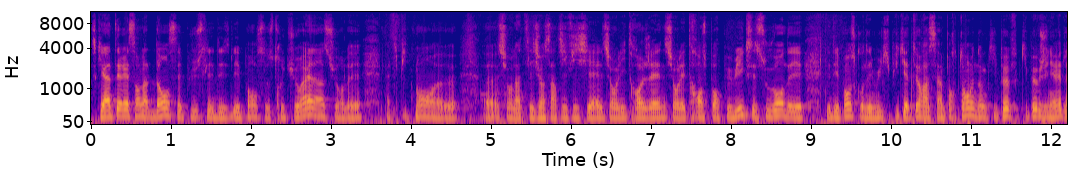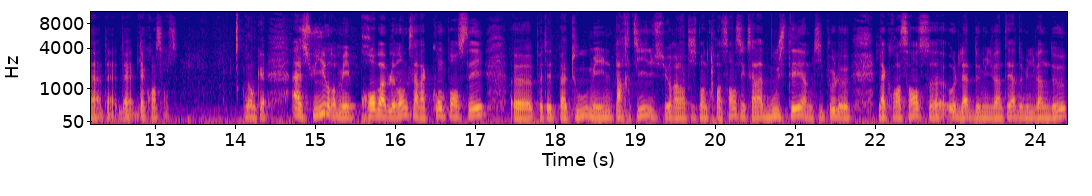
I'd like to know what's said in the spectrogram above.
Ce qui est intéressant là-dedans, c'est plus les, dépenses structurelles, hein, sur les, bah, typiquement euh, euh, sur l'intelligence artificielle, sur l'hydrogène, sur les transports publics. C'est souvent des, des dépenses qui ont des multiplicateurs assez importants et donc qui peuvent, qui peuvent générer de la, de la croissance. Donc à suivre, mais probablement que ça va compenser, euh, peut-être pas tout, mais une partie du ralentissement de croissance et que ça va booster un petit peu le, la croissance euh, au-delà de 2021-2022,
